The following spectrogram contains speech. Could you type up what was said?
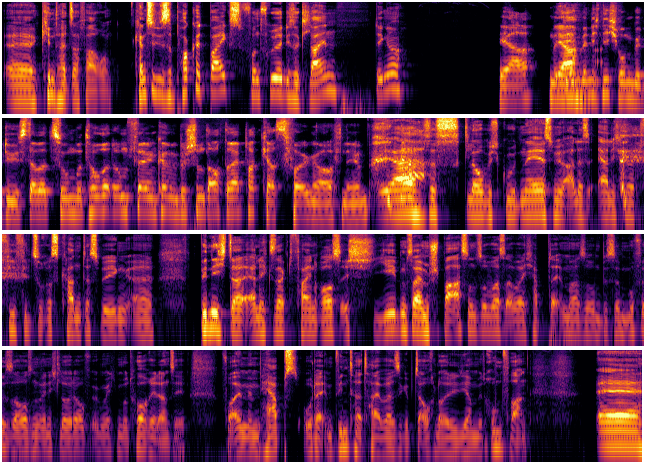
Äh, Kindheitserfahrung. Kennst du diese Pocket Bikes von früher, diese kleinen Dinger? Ja, mit ja. dem bin ich nicht rumgedüst, aber zu Motorradunfällen können wir bestimmt auch drei Podcast-Folgen aufnehmen. Ja, das glaube ich gut. Nee, ist mir alles ehrlich gesagt viel, viel zu riskant, deswegen äh, bin ich da ehrlich gesagt fein raus. Ich jedem seinem Spaß und sowas, aber ich habe da immer so ein bisschen Muffelsausen, wenn ich Leute auf irgendwelchen Motorrädern sehe. Vor allem im Herbst oder im Winter teilweise gibt es auch Leute, die damit rumfahren. Äh,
